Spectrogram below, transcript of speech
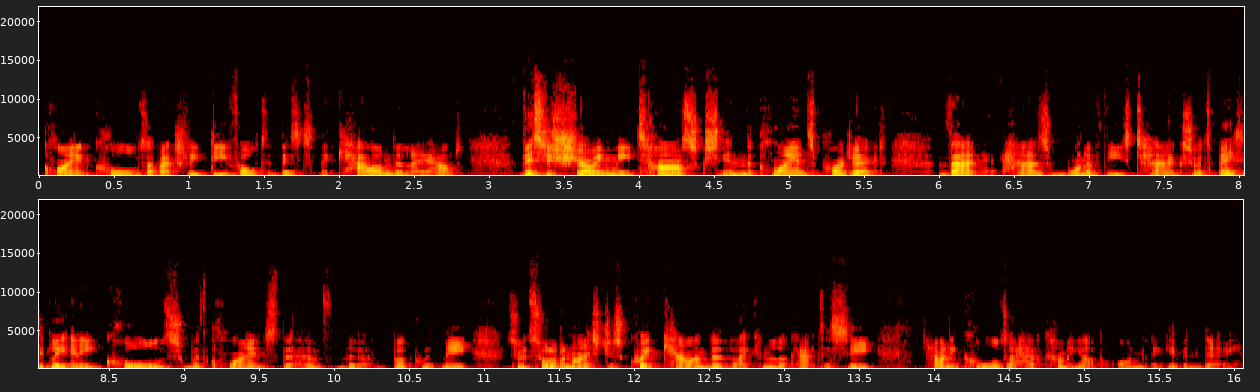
client calls. I've actually defaulted this to the calendar layout. This is showing me tasks in the client's project that has one of these tags. So it's basically any calls with clients that have, that have booked with me. So it's sort of a nice, just quick calendar that I can look at to see how many calls I have coming up on a given day.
